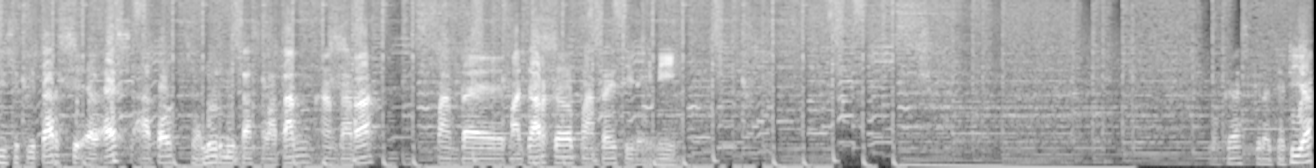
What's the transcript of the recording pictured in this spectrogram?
di sekitar CLS atau jalur lintas selatan antara pantai Pacar ke pantai sini ini. Semoga segera jadi ya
